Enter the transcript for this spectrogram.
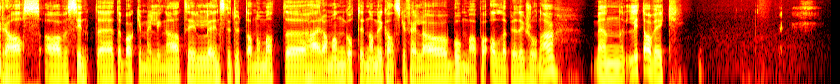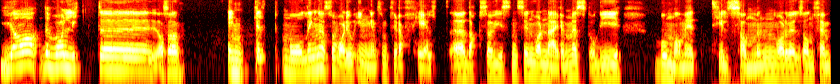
ras av sinte tilbakemeldinger til instituttene om at uh, her har man gått i den amerikanske fella og bomma på alle prediksjoner. Men litt avvik. Ja, det var litt uh, Altså, enkeltmålingene så var det jo ingen som traff helt. Uh, Dagsavisen sin var nærmest, og de bomma med til sammen var det vel sånn 5,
